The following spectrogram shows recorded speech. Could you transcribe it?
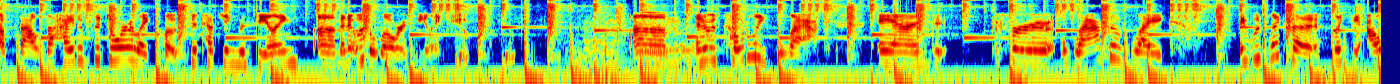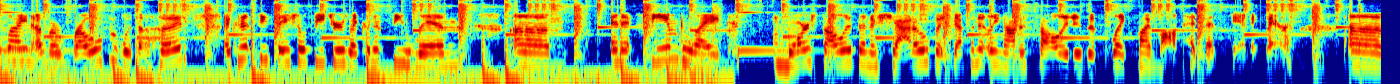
about the height of the door, like close to touching the ceiling. Um, and it was a lower ceiling too. Um, and it was totally black. And for lack of like it was like the like the outline of a robe with a hood. I couldn't see facial features. I couldn't see limbs, um, and it seemed like more solid than a shadow, but definitely not as solid as if like my mom had been standing there. Um,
